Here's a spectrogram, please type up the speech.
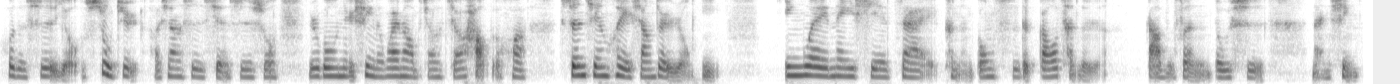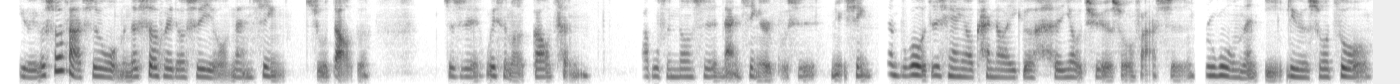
或者是有数据，好像是显示说，如果女性的外貌比较较好的话，升迁会相对容易，因为那些在可能公司的高层的人，大部分都是男性。有一个说法是，我们的社会都是由男性主导的，就是为什么高层？大部分都是男性而不是女性，但不过我之前有看到一个很有趣的说法是，如果我们以例如说做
